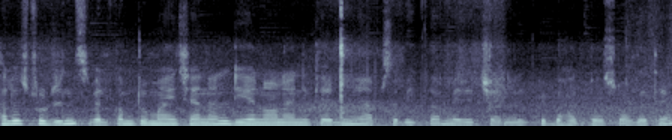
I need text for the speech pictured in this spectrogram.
Hello students welcome to my channel D N online academy आप सभी का मेरे चैनल पे बहुत बहुत स्वागत है।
